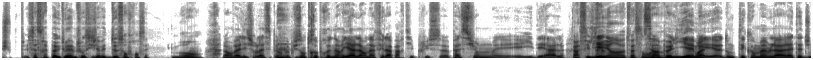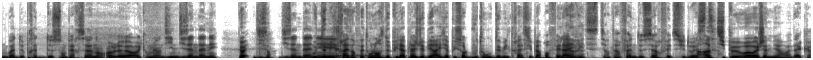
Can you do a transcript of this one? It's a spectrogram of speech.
Je- ça serait pas du tout la même chose si j'avais 200 Français. Bon, alors on va aller sur l'aspect un peu plus entrepreneurial. Là, on a fait la partie plus euh, passion et, et idéal. Ah, c'est lié, hein, de toute façon. C'est un euh, peu lié, ouais. mais euh, donc tu es quand même là à la tête d'une boîte de près de 200 personnes. En- euh, combien? Dit une dizaine d'années? Ouais, 10 ans. Dizaine d'années. 2013, en fait. On lance depuis la plage de Biarritz. J'appuie sur le bouton août 2013. Superprof fait live. Biarritz. Tiens, t'es un fan de surf et de sud-ouest. Un petit peu, ouais, ouais, j'aime bien. Ouais. D'accord.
